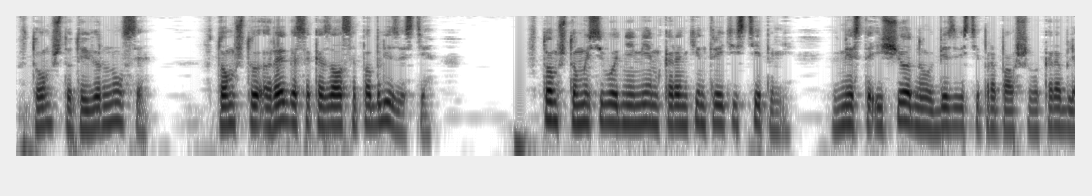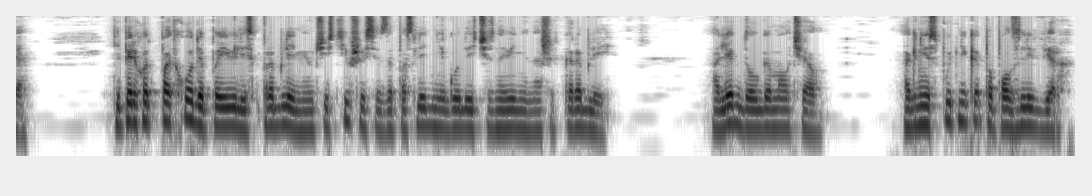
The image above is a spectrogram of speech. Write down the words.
В том, что ты вернулся, в том, что Регас оказался поблизости, в том, что мы сегодня имеем карантин третьей степени вместо еще одного без вести пропавшего корабля. Теперь хоть подходы появились к проблеме, участившейся за последние годы исчезновения наших кораблей. Олег долго молчал. Огни спутника поползли вверх.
